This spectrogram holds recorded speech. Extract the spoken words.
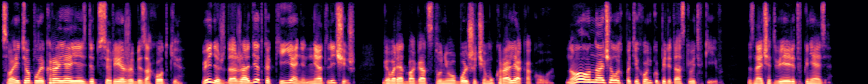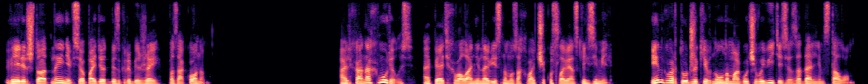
В свои теплые края ездит все реже, без охотки. Видишь, даже одет как киянин, не отличишь. Говорят, богатства у него больше, чем у короля какого. Но он начал их потихоньку перетаскивать в Киев. Значит, верит в князя. Верит, что отныне все пойдет без грабежей, по законам. Альха нахмурилась. Опять хвала ненавистному захватчику славянских земель. Ингвар тут же кивнул на могучего витязя за дальним столом.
